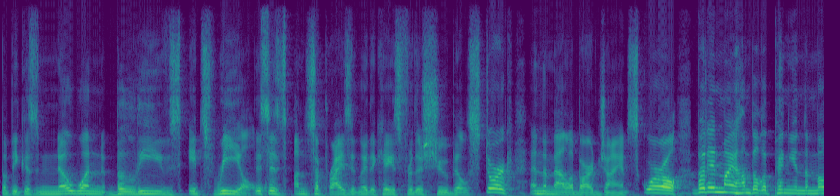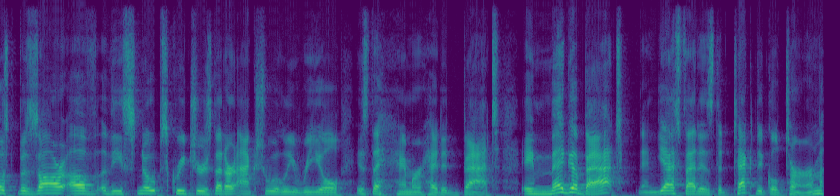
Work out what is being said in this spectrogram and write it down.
but because no one believes it's real. This is unsurprisingly the case for the shoebill stork and the Malabar giant squirrel. But in my humble opinion, the most bizarre of the Snopes creatures that are actually real is the hammer-headed bat. A megabat, and yes, that is the technical term,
